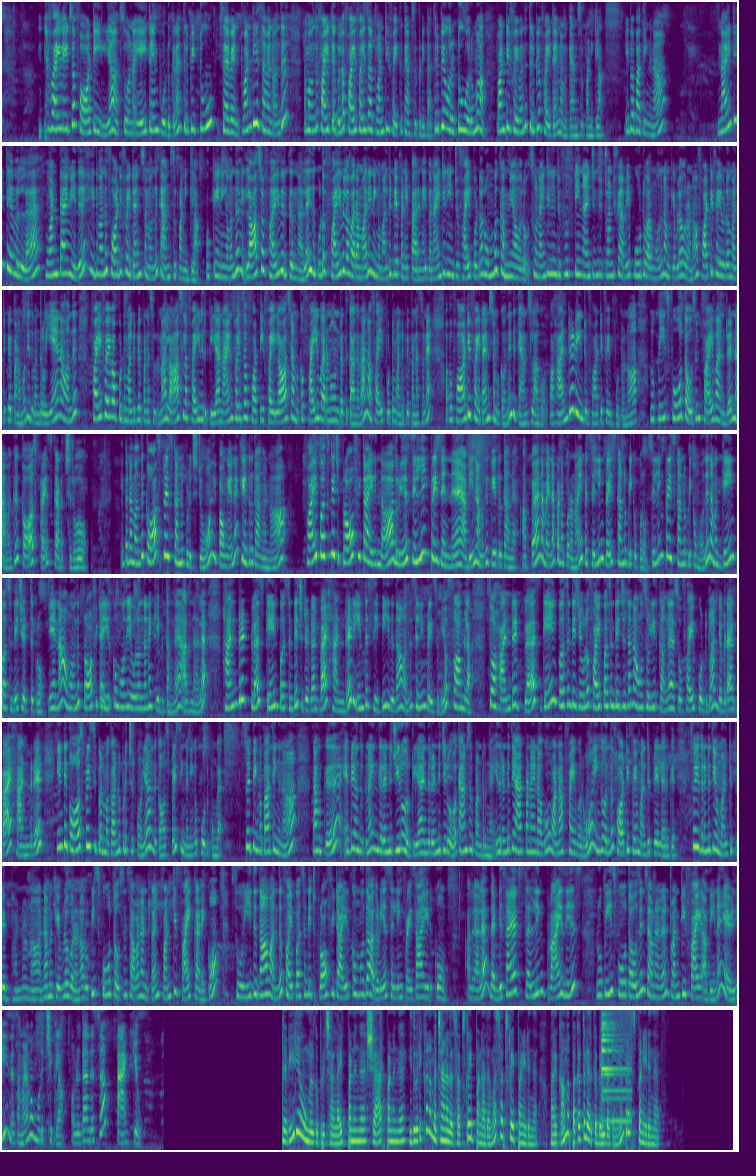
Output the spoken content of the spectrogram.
ஃபைவ் எயிட்ஸாக ஃபார்ட்டி இல்லையா? ஸோ நான் எயிட் டைம் போட்டுக்கிறேன். திருப்பி டூ செவன் டுவெண்ட்டி செவன் வந்து நம்ம வந்து ஃபைவ் டேபிளில் ஃபைவ் ஃபைவ் ஆர் டுவெண்ட்டி ஃபைவ்க்கு கேன்சல் பண்ணிக்கலாம். திருப்பியும் ஒரு டூ வருமா? டுவெண்ட்டி ஃபைவ் வந்து திருப்பியும் ஃபைவ் டைம் நம்ம கேன்சல் பண்ணிக்கலாம். இப்போ பார்த்தீங்கன்னா நைன்டீன் டேபிளில் ஒன் டைம் இது இது வந்து ஃபார்ட்டி ஃபைவ் டைம்ஸ் நம்ம வந்து கேன்சல் பண்ணிக்கலாம். ஓகே நீங்கள் வந்து லாஸ்ட்டாக ஃபைவ் இருக்கிறதுனால இது கூட ஃபைவ்ல வர மாதிரி நீங்கள் மல்டிப்ளை பண்ணி பாருங்கள் இப்போ நைன்டீன் இன்ட்டு ஃபைவ் போட்டால் ரொம்ப கம்மியாக வரும். So nineteen into fifteen nineteen into twenty five அப்படியே போட்டு வரும்போது நமக்கு எவ்வளோ வரும்னா ஃபார்ட்டி ஃபைவோட மல்டிப்ளை பண்ணும்போது இது வந்துடும் ஏன் நான் வந்து ஃபைவ் ஃபைவாக போட்டு மல்டிப்ளை பண்ண சொல்கிறேன்னா லாஸ்ட்டில் ஃபைவ் இருக்கு இல்லையா? Nine five of forty five last நமக்கு ஃபைவ் வரணுன்றதுக்காக தான் நான் ஃபைவ் போட்டு மல்டிப்ளை பண்ண சொன்னேன். அப்போ ஃபார்ட்டி ஃபைவ் டைம்ஸ் நமக்கு வந்து இது கேன்சல் ஆகும். இப்போ ஹண்ட்ரட் இன்ட்டு ஃபார்ட்டி ஃபைவ் போட்டோம்னா rupees four thousand five hundred நமக்கு காஸ்ட் ப்ரைஸ் கிடச்சிரும். இப்போ நம்ம வந்து காஸ்ட் ப்ரைஸ் கண்டுபிடிச்சிட்டோம். இப்போ அவங்க என்ன கேட்டிருக்காங்கன்னா ஃபைவ் பர்சன்டேஜ் ப்ராஃபிட்டாக இருந்தால் அதோடைய செல்லிங் ப்ரைஸ் என்ன அப்படின்னு நமக்கு கேட்டிருக்காங்க. அப்போ நம்ம என்ன பண்ண போகிறோம்னா இப்போ செல்லிங் ப்ரைஸ் கண்டுபிடிக்க போகிறோம் செல்லிங் ப்ரைஸ் கண்டுபிடிக்கும் போது நம்ம கெயின் பர்சன்டேஜ் எடுத்துக்கிறோம். ஏன்னா அவங்க வந்து ப்ராஃபிட்டாக இருக்கும் போது எவ்வளோ தானே கேட்டிருக்காங்க. அதனால hundred plus gain percentage divide by hundred into C இதுதான் வந்து selling ப்ரைஸுடைய formula so hundred plus gain percentage எவ்வளோ ஃபைவ் பர்சன்டேஜ் தானே அவங்க சொல்லியிருக்காங்க. ஸோ ஃபைவ் போட்டுக்கலாம். Divide by hundred into cost price இப்போ நம்ம கண்டுபிடிச்சிருக்கோம் இல்லையா? அந்த காஸ்ட் ப்ரைஸ் இங்கே நீங்கள் போட்டுக்கோங்க. ஸோ இப்போ இங்கே பார்த்தீங்கன்னா நமக்கு எப்படி வந்திருக்குன்னா இங்கே ரெண்டு ஜீரோ இருக்கு இல்லையா? இந்த ரெண்டு ஜீரோவை கேன்சல் பண்ணுறங்க இது ரெண்டுத்தையும் ஆட் பண்ண என்னாகும்? ஒன் நாட் ஃபைவ் வரும். இங்கே வந்து ஃபார்ட்டி ஃபைவ் மல்டிப்ளேயில் இருக்குது ஸோ இது ரெண்டுத்தையும் மல்டிப்ளை பண்ணோன்னா நமக்கு எவ்வளோ வரும்னா rupees four thousand seven hundred and twenty five கிடைக்கும். ஸோ இதுதான் வந்து ஃபைவ் பர்சன்டேஜ் ப்ராஃபிட்டாக இருக்கும் போது அதோடைய செல்லிங் ப்ரைஸாக இருக்கும். அதனால the desired selling price is rupees four thousand seven hundred twenty five அப்படின்னு எழுதி இந்த சமணமாக நம்ம முடிச்சுக்கலாம். அவ்வளோதான் இந்த சார் தேங்க்யூ இந்த வீடியோ உங்களுக்கு பிடிச்சா லைக் பண்ணுங்க ஷேர் பண்ணுங்க. இது வரைக்கும் நம்ம சேனலை சப்ஸ்கிரைப் பண்ணாதவங்க சப்ஸ்கிரைப் பண்ணிடுங்க. மறக்காம பக்கத்துல இருக்க பெல் பட்டனையும் பிரஸ் பண்ணிடுங்க.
